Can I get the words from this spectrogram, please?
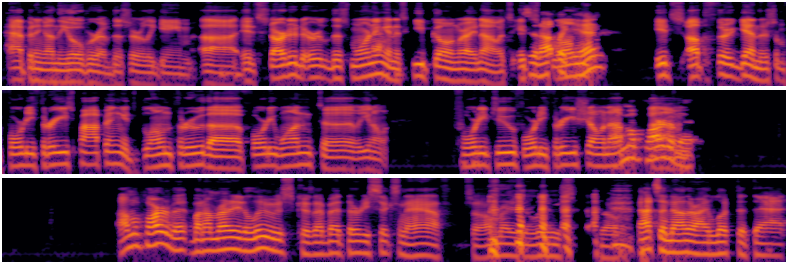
happening on the over of this early game. Uh, it started early this morning and it's keep going right now. It's it's it up blown, again. It's up through again. There's some 43s popping. It's blown through the 41 to you know 42, 43 showing up. I'm a part um, of it. I'm a part of it, but I'm ready to lose because I bet 36 and a half. So I'm ready to lose. so that's another. I looked at that.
